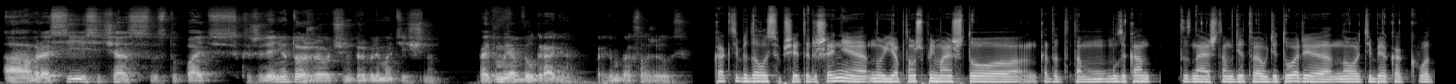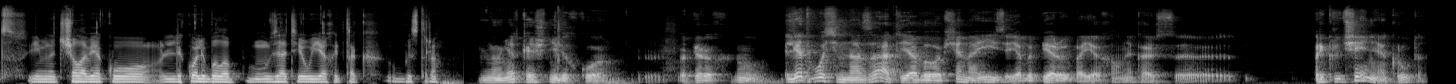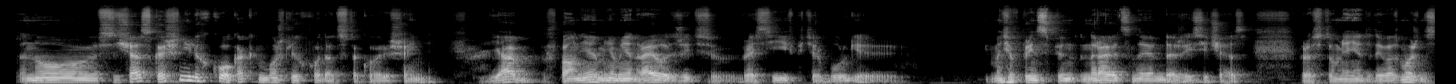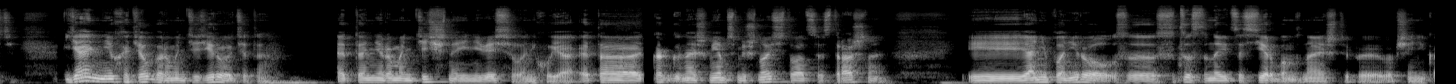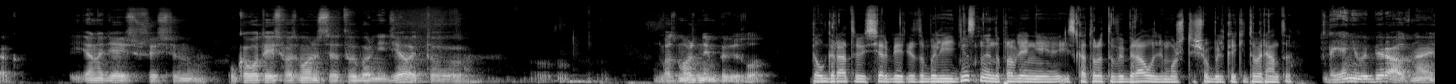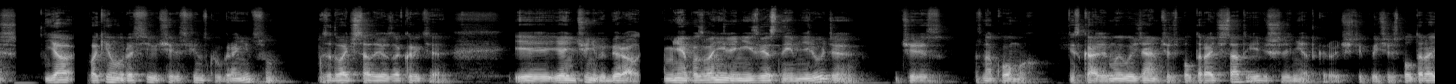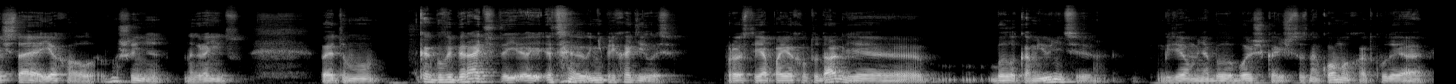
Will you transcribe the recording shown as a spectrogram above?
А в России сейчас выступать, к сожалению, тоже очень проблематично. Поэтому я в Белграде, поэтому так сложилось. Как тебе далось вообще это решение? Ну, я потому что понимаю, что когда ты там музыкант, ты знаешь, там, где твоя аудитория, но тебе как вот именно человеку легко ли было взять и уехать так быстро? Ну, нет, конечно, нелегко. Во-первых, ну, лет восемь назад я бы вообще на изи, я бы первый поехал, мне кажется. Приключения, круто. Но сейчас, конечно, нелегко. Как может легко даться такое решение? Я вполне, мне, мне нравилось жить в России, в Петербурге. Мне, в принципе, нравится, наверное, даже и сейчас. Просто у меня нет этой возможности. Я не хотел бы романтизировать это. Это не романтично и не весело, нихуя. Это, как, знаешь, мем смешной, ситуация страшная. И я не планировал становиться сербом, знаешь, типа, вообще никак. Я надеюсь, что если ну, у кого-то есть возможность этот выбор не делать, то Возможно, им повезло. Белград и Сербия – это были единственные направления, из которых ты выбирал, или, может, еще были какие-то варианты? Да я не выбирал, знаешь. Я покинул Россию через финскую границу за два часа до ее закрытия, и я ничего не выбирал. Мне позвонили неизвестные мне люди через знакомых, и сказали, мы выезжаем через полтора часа, ты едешь или нет, короче. Типа, и через полтора часа я ехал в машине на границу. Поэтому как бы выбирать это, это не приходилось. Просто я поехал туда, где было комьюнити, где у меня было больше количество знакомых, откуда я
